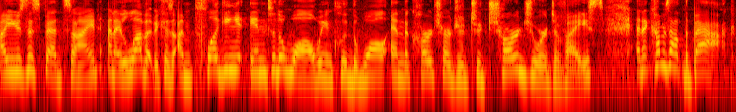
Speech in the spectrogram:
I use this bedside, and I love it because I'm plugging it into the wall. We include the wall and the car charger to charge your device, and it comes out the back.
